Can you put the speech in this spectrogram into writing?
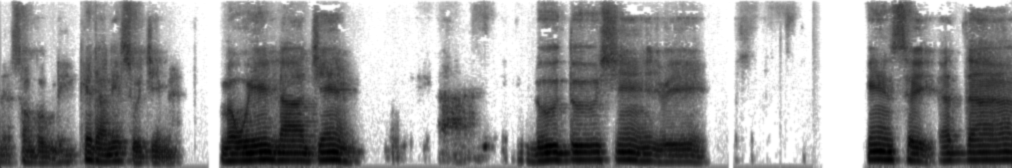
တဲ့ဆောင်းပုဒ်လေးခေတ္တလေးဆိုကြည့်မယ်မဝေးလာခြင်းလူသူရှင်း၍ကင်းစိတ်အတန်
